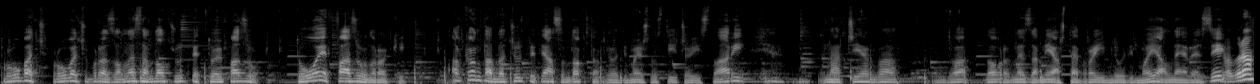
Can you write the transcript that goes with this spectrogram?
Probat ću, probat ću, buraz, ali ne znam da li ću uspjeti, to je fazon. To je fazon, Rocky. Ali kontam da ću uspjeti, ja sam doktor, ljudi moji što se tiče ovih stvari. Znači, 1, 2, 2, dobro, ne znam nija šta je brojim ljudi moji, ali ne veze. Dobro.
